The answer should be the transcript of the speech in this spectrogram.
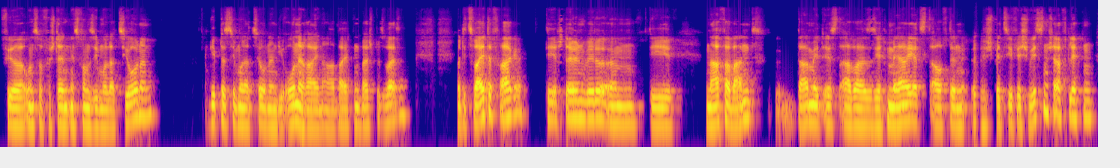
für unser Verständnis von Simulationen? Gibt es Simulationen, die ohne Reihen arbeiten beispielsweise? Und die zweite Frage, die stellen will, ähm, die nah verwandt damit ist, aber sich mehr jetzt auf den spezifisch wissenschaftlichen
